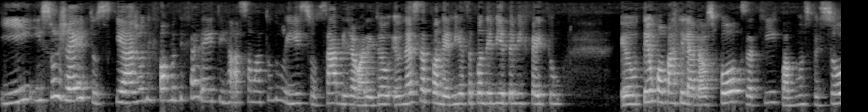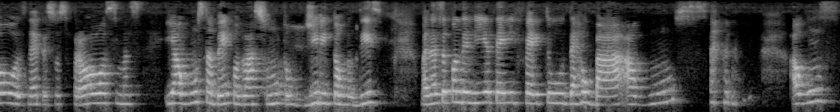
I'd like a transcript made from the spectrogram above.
e em sujeitos que ajam de forma diferente em relação a tudo isso, sabe, Jaguari? Então, eu, nessa pandemia, essa pandemia tem me feito. Eu tenho compartilhado aos poucos aqui com algumas pessoas, né, pessoas próximas, e alguns também, quando o assunto gira em torno disso, mas essa pandemia tem feito derrubar alguns, alguns,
